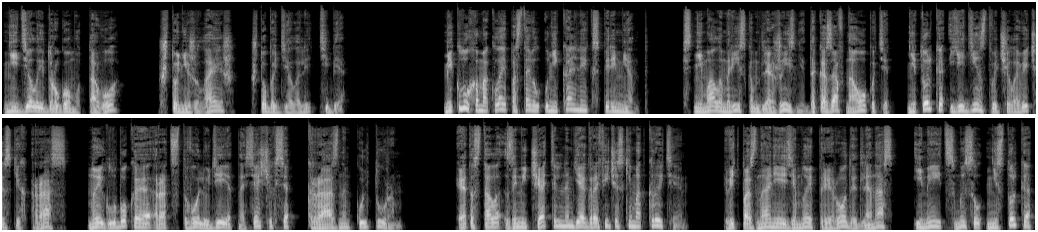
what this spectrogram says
«не делай другому того, что не желаешь, чтобы делали тебе». Миклуха Маклай поставил уникальный эксперимент, с немалым риском для жизни, доказав на опыте не только единство человеческих рас, но и глубокое родство людей, относящихся к разным культурам. Это стало замечательным географическим открытием, ведь познание земной природы для нас имеет смысл не столько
